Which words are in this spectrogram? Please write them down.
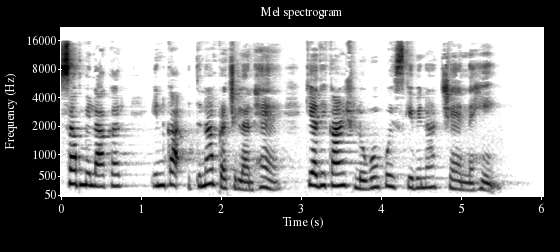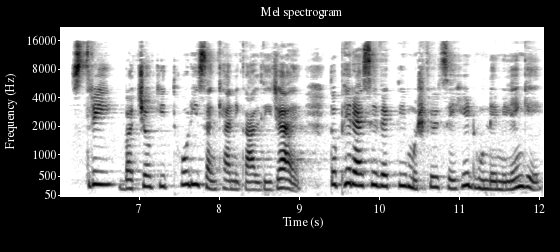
सब मिलाकर इनका इतना प्रचलन है कि अधिकांश लोगों को इसके बिना चैन नहीं। स्त्री बच्चों की थोड़ी संख्या निकाल दी जाए तो फिर ऐसे व्यक्ति मुश्किल से ही ढूंढे मिलेंगे,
